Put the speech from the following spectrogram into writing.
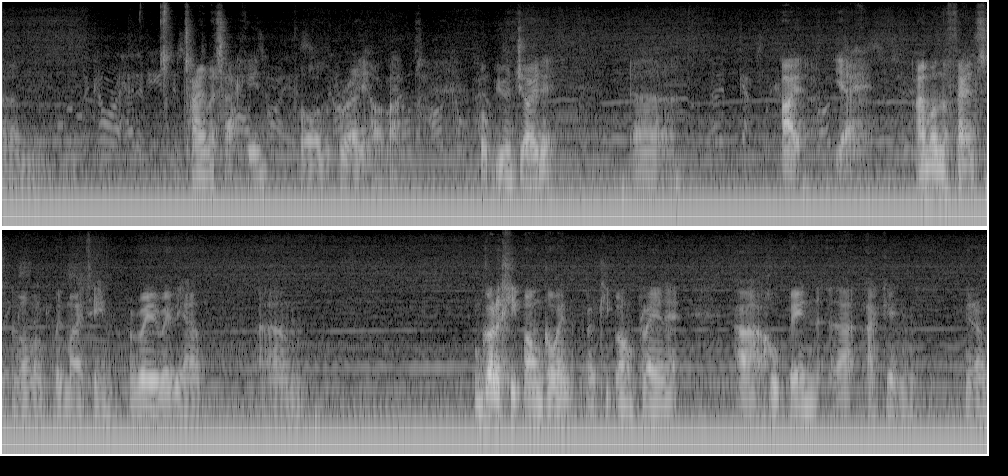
um, time attack in for the Pirelli Hot lap. Hope you enjoyed it. Uh, I yeah, I'm on the fence at the moment with my team. I really, really am. Um, I'm gonna keep on going. I'm gonna keep on playing it, uh, hoping that I can, you know,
